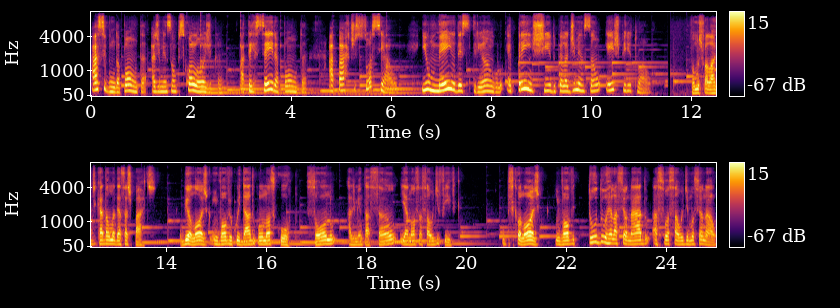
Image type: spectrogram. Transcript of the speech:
A segunda ponta, a dimensão psicológica. A terceira ponta, a parte social. E o meio desse triângulo é preenchido pela dimensão espiritual. Vamos falar de cada uma dessas partes. O biológico envolve o cuidado com o nosso corpo, sono, alimentação e a nossa saúde física. Psicológico envolve tudo relacionado à sua saúde emocional.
